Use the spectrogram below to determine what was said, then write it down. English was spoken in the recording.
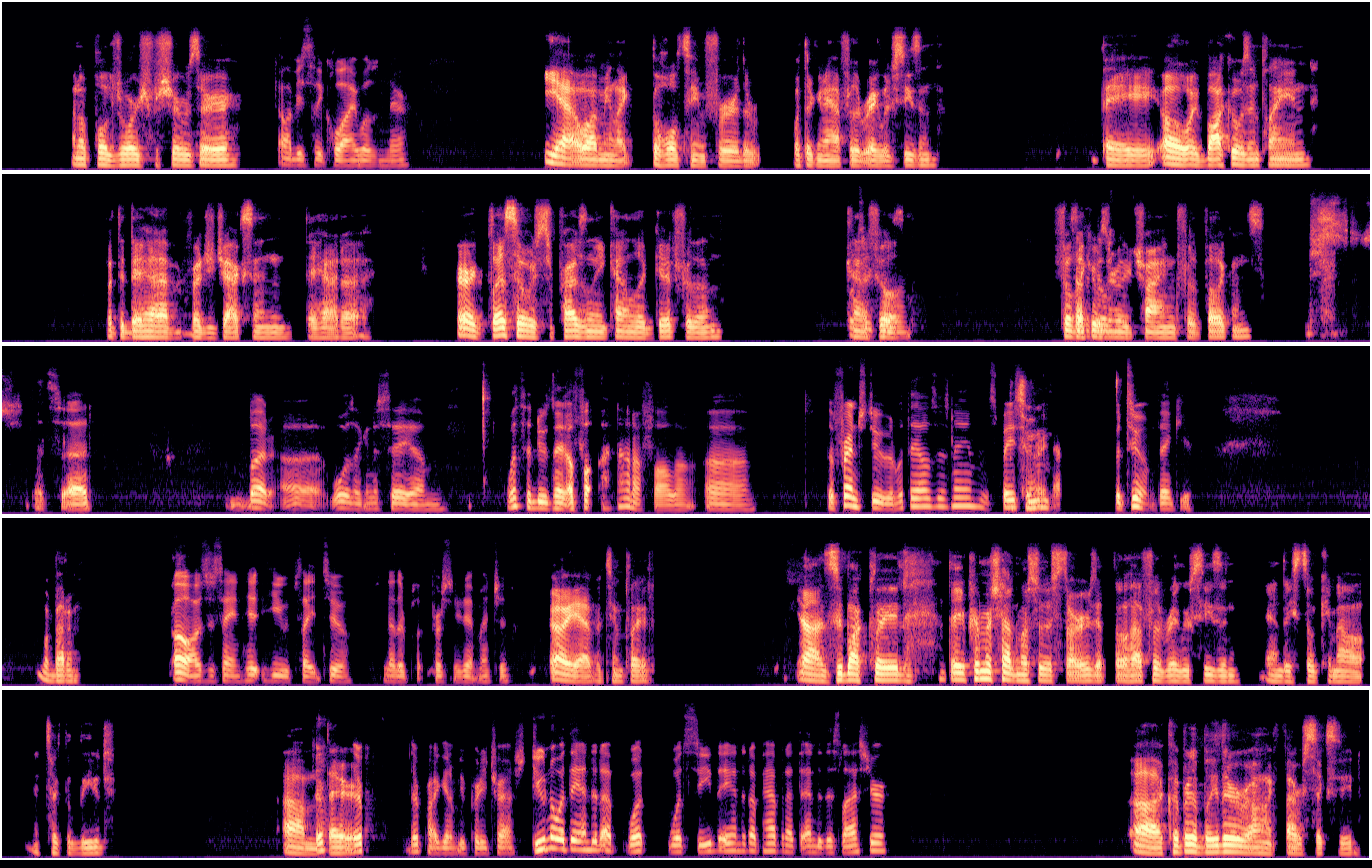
I know Paul George for sure was there. Obviously, Kawhi wasn't there. Yeah, well, I mean, like the whole team for the what they're gonna have for the regular season. They oh, Ibaka wasn't playing, but did they have Reggie Jackson? They had uh, Eric Bledsoe, which surprisingly kind of looked good for them. Kind of feels called? feels like he wasn't really trying for the Pelicans. That's sad. But uh, what was I gonna say? Um, what's the dude's name? A fo- not a follow. Uh, the French dude. What the hell is his name? Batum? right now. Batum. Thank you. What about him? Oh, I was just saying he he played too. Another pl- person you didn't mention. Oh yeah, Batum played. Yeah, Zubac played. They pretty much had most of the starters that they'll have for the regular season, and they still came out and took the lead. Um, They're, they're, they're they're probably gonna be pretty trash. Do you know what they ended up? What what seed they ended up having at the end of this last year? uh, Clippers. I believe they're around like five or six seed.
